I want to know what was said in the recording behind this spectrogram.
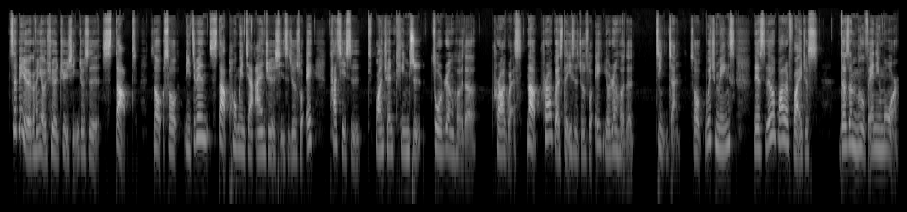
这边有一个很有趣的句型，就是 stopped。So so 你这边 stop 后面加 ing 的形式，就是说，哎，它其实完全停止做任何的。 progress. 那 progress 的意思就是说，哎，有任何的进展。So which means this little butterfly just doesn't move anymore，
